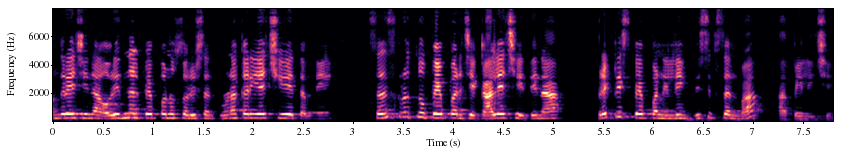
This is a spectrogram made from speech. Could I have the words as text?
અંગ્રેજીના ઓરિજિનલ પેપરનું સોલ્યુશન પૂર્ણ કરીએ છીએ. તમને સંસ્કૃતનું પેપર જે કાલે છે તેના પ્રેક્ટિસ પેપરની લિંક ડિસ્ક્રિપ્શનમાં આપેલી છે.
